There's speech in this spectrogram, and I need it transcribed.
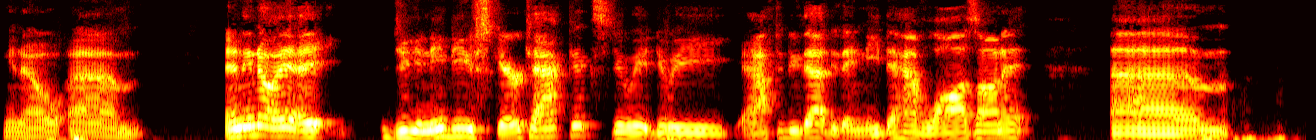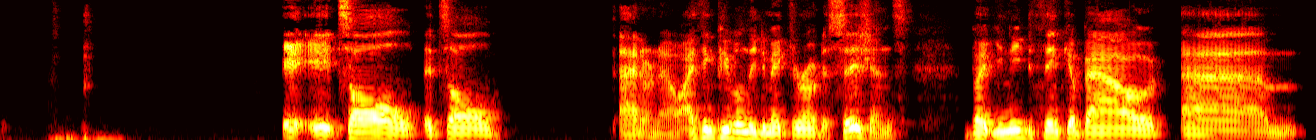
You know, um, and you know, I, I, do you need to use scare tactics? Do we do we have to do that? Do they need to have laws on it? Um, it, it's all it's all I don't know. I think people need to make their own decisions, but you need to think about um,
